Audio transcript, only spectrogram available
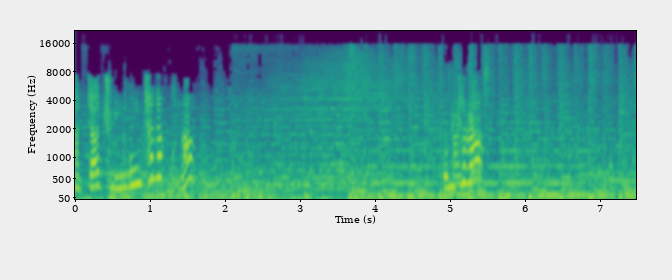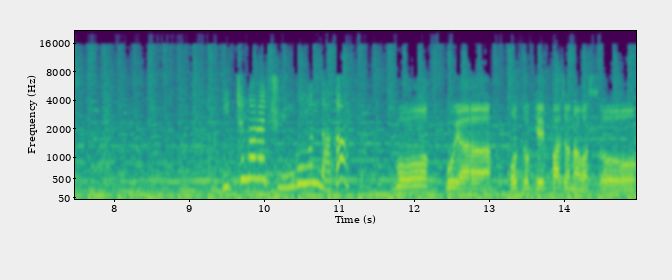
가짜 주인공 찾았구나. 멈춰라. 이 채널의 주인공은 나다. 뭐, 뭐야, 어떻게 빠져나왔어?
